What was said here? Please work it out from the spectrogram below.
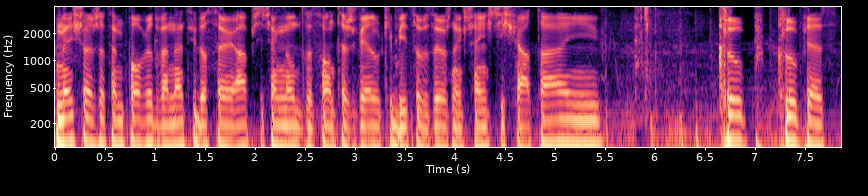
myślę, że ten powrót Wenecji do Serie A przyciągnął ze sobą też wielu kibiców z różnych części świata i klub, klub jest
